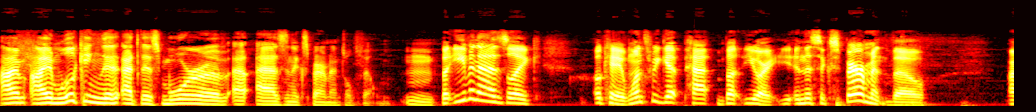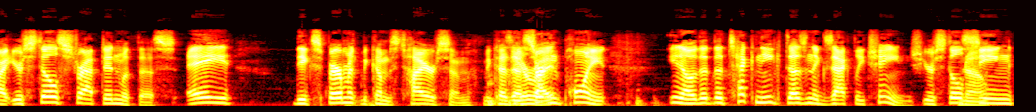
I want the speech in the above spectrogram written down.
I'm, I am looking th- at this more of a, as an experimental film. Mm, but even as like, okay, once we get pat, but you are in this experiment though. All right, you're still strapped in with this. A, the experiment becomes tiresome because at a You're certain right. point, you know, the the technique doesn't exactly change. You're still No. seeing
